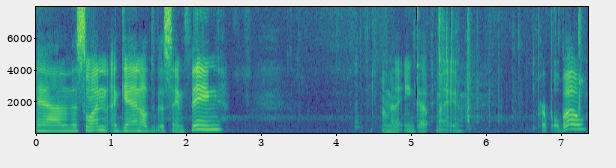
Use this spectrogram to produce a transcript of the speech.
And this one, again, I'll do the same thing. I'm going to ink up my purple bow.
